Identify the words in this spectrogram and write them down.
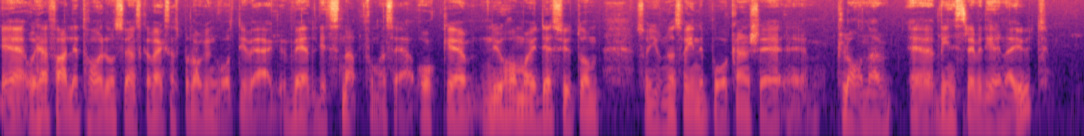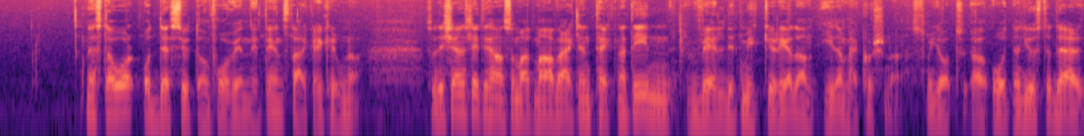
Eh, och I det här fallet har de svenska verkstadsbolagen gått iväg väldigt snabbt. Får man säga. Och, eh, nu har man ju dessutom, som Jonas var inne på, kanske eh, planar eh, vinstrevideringarna ut nästa år. och Dessutom får vi en, en starkare krona. Så det känns lite grann som att man har verkligen tecknat in väldigt mycket redan i de här kurserna. Och just det där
